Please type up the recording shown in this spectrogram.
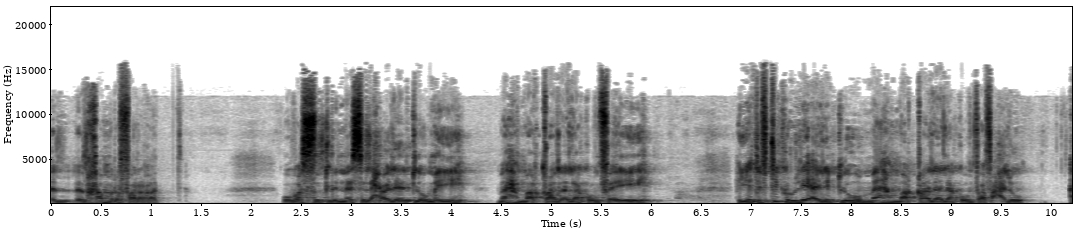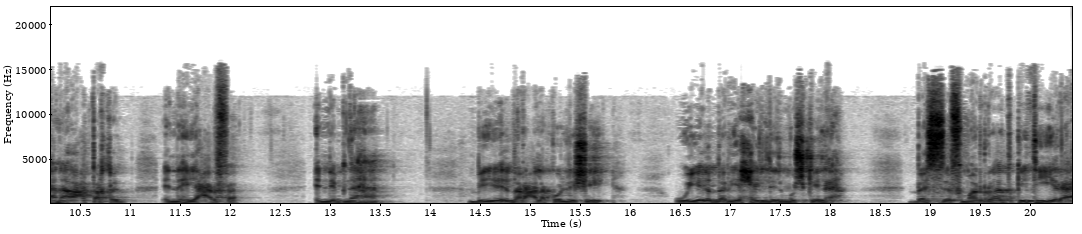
الخمر فرغت. وبصت للناس اللي حواليها قالت لهم إيه؟ مهما قال لكم فإيه؟ هي تفتكروا ليه قالت لهم مهما قال لكم فافعلوه؟ أنا أعتقد إن هي عارفة إن ابنها بيقدر على كل شيء. ويقدر يحل المشكلة. بس في مرات كتيرة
